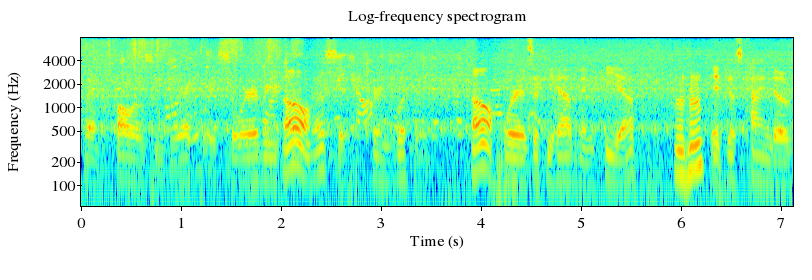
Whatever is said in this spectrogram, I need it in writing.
mm-hmm. that follows you directly. So wherever you turn Oh. this, it turns with it. Oh, Whereas if you have it in PF, mm-hmm. it just kind of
